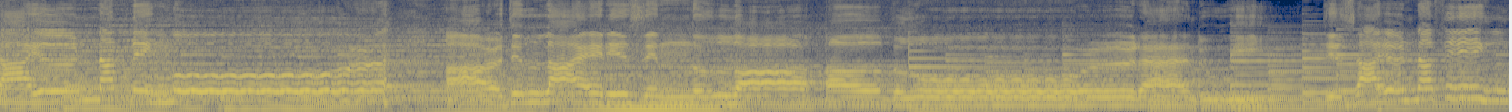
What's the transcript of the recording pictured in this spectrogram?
desire nothing more. Our delight is in the law of the Lord, and we desire nothing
